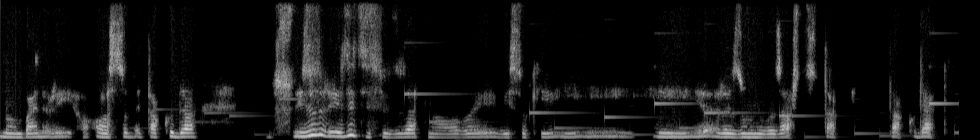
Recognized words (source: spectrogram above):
non-binary osobe, tako da rizici su izuzetno ovaj, visoki i, i, i razumljivo zašto su takvi. Tako da, eto.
